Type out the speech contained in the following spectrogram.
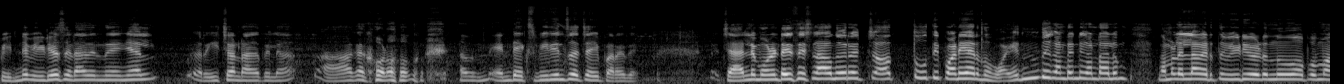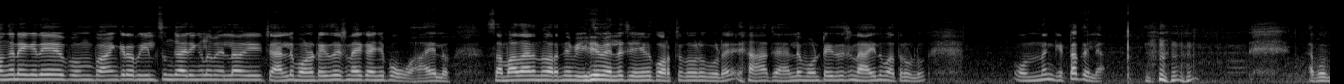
പിന്നെ വീഡിയോസ് ഇടാതിരുന്നു കഴിഞ്ഞാൽ റീച്ച് ഉണ്ടാകത്തില്ല. ആകെ കുളവും എന്റെ എക്സ്പീരിയൻസ് വെച്ചായി പറയുന്നത്. ചാനൽ മോണിറ്റൈസേഷൻ ആകുന്നവരെ ചത്തൂത്തി പണിയായിരുന്നു. എന്ത് കണ്ടന്റ് കണ്ടാലും നമ്മളെല്ലാം എടുത്ത് വീഡിയോ ഇടുന്നു. അപ്പം അങ്ങനെ ഇങ്ങനെ ഇപ്പം ഭയങ്കര റീൽസും കാര്യങ്ങളും എല്ലാം ഈ ചാനൽ മോണിറ്റൈസേഷൻ ആയി കഴിഞ്ഞപ്പോൾ ആയല്ലോ സമാധാനം എന്ന് പറഞ്ഞ വീഡിയോ എല്ലാം ചെയ്ത് കുറച്ചതോടുകൂടെ ആ ചാനൽ മോണിറ്റൈസേഷൻ ആയെന്ന് മാത്രമേ ഉള്ളൂ. ഒന്നും കിട്ടത്തില്ല. അപ്പം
